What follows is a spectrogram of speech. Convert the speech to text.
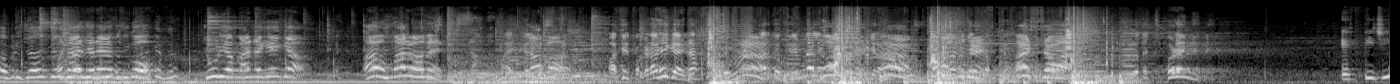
अपनी जान से बता दे रहे हैं तुमको। चूड़िया पहन रखी क्या? आओ मारो हमें। आखिर पकड़ा ही गए ना? यार तो क्रिमिनल हाँ, मारो अच्छा। तो छोड़ेंगे। एफपीजी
